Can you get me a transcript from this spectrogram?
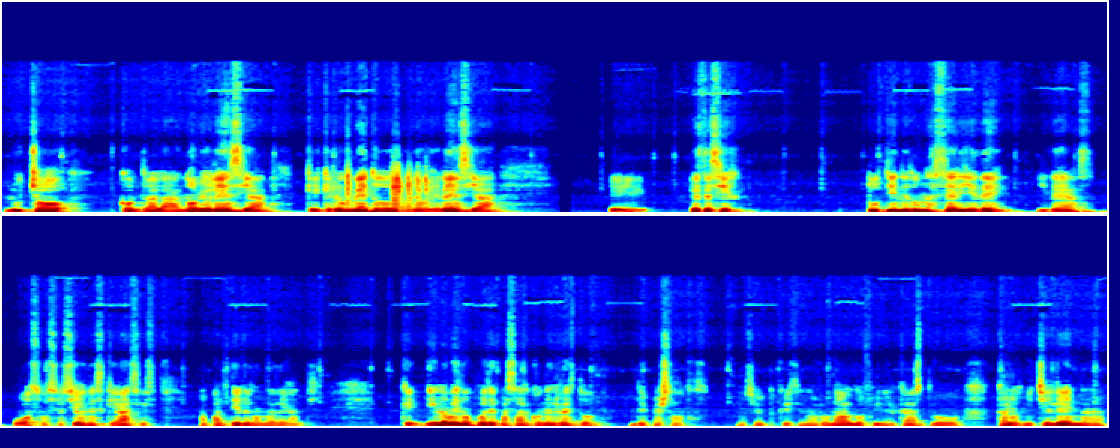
luchó contra la no violencia, que creó un método de la no violencia. Eh, es decir, tú tienes una serie de ideas o asociaciones que haces a partir del nombre de Gandhi. y lo mismo puede pasar con el resto de personas, ¿no es cierto? Cristiano Ronaldo, Fidel Castro, Carlos Michelena,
